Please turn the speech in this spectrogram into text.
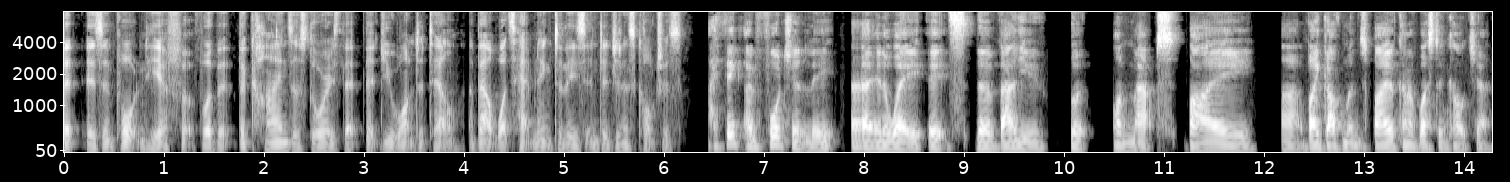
that is important here for, for the, the kinds of stories that, that you want to tell about what's happening to these indigenous cultures? I think, unfortunately, uh, in a way, it's the value put on maps by uh, by governments, by a kind of Western culture.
